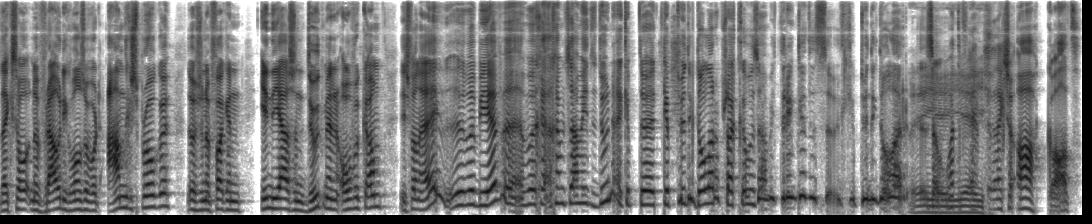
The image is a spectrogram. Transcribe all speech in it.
Like zo een vrouw die gewoon zo wordt aangesproken door zo'n fucking Indiaanse dude met een overkam. Die is van, hé, hey, eh? Eh, we gaan, gaan we samen iets doen? Ik heb, eh, ik heb 20 dollar op zak, gaan we samen iets drinken? Dus eh, ik heb 20 dollar. Zo, what the Jee. fuck? Ik zo, oh god.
